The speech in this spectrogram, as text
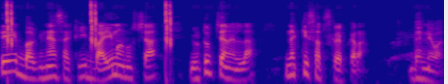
ते बघण्यासाठी बाई माणूसच्या यूट्यूब चॅनलला नक्की सबस्क्राईब करा. धन्यवाद.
